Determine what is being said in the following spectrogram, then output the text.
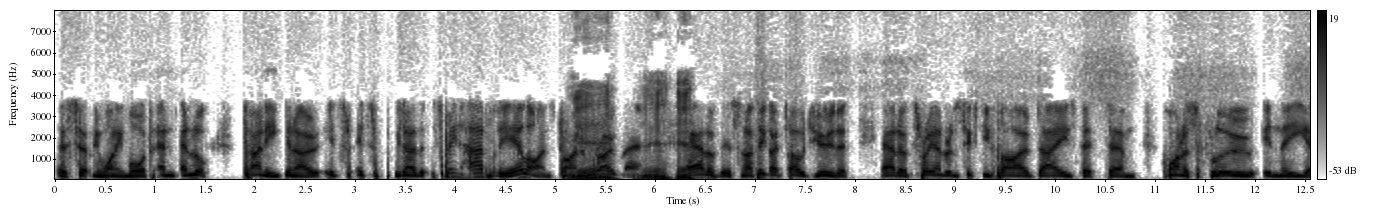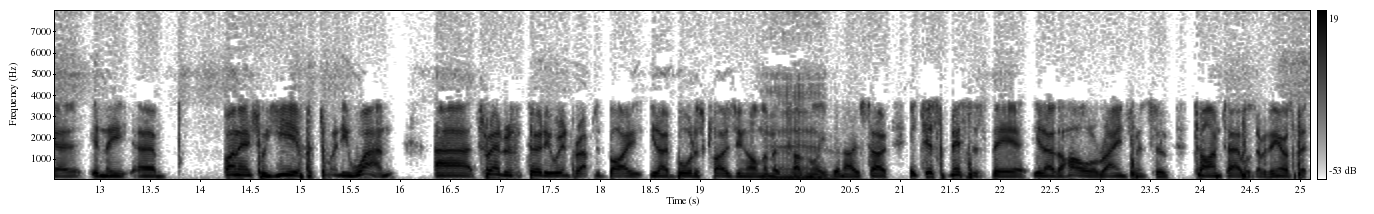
they're certainly wanting more. To, and and look. Tony, you know, it's it's you know it's been hard for the airlines trying Yeah, to program yeah, yeah. out of this, and I think I told you that out of 365 days that um, Qantas flew in the uh, in the um, financial year for 21, uh, 330 were interrupted by you know borders closing on them Yeah. suddenly. You know, so it just messes their you know the whole arrangements of timetables and everything else. But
